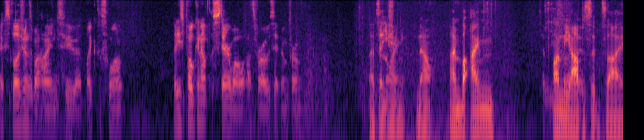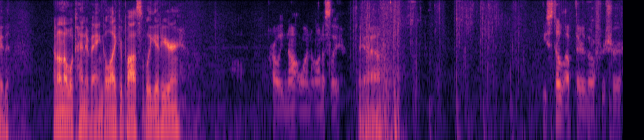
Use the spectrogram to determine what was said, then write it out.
Explosions behind, too, at, like, the swamp. But he's poking out the stairwell. That's where I was hitting him from. That's that annoying. No, I'm I'm on the opposite side. I don't know what kind of angle I could possibly get here. Probably not one, honestly. Yeah. He's still up there, though, for sure.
